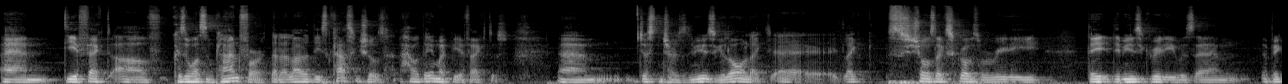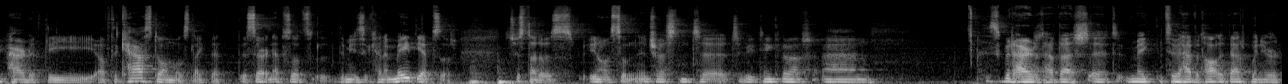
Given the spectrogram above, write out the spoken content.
Um, the effect of because it wasn't planned for that a lot of these classic shows how they might be affected. Um, just in terms of the music alone, like uh, like shows like Scrubs were really. They, the music really was um, a big part of the of the cast almost like that the certain episodes the music kind of made the episode just thought it was you know something interesting to, to be thinking about um, it's a bit harder to have that uh, to make to have a thought like that when you're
